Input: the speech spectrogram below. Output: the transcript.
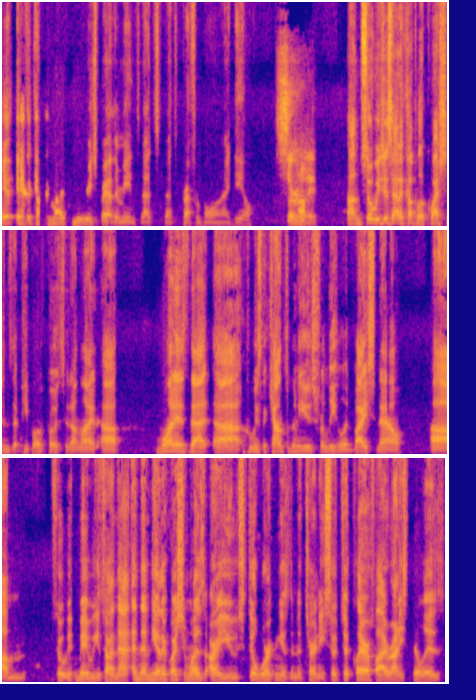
if, if the compromise can be reached by other means, that's that's preferable and ideal. Certainly. Um, um, so we just had a couple of questions that people have posted online. Uh, one is that uh, who is the council going to use for legal advice now? Um, so we, maybe we can talk on that. And then the other question was, are you still working as an attorney? So to clarify, Ronnie still is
